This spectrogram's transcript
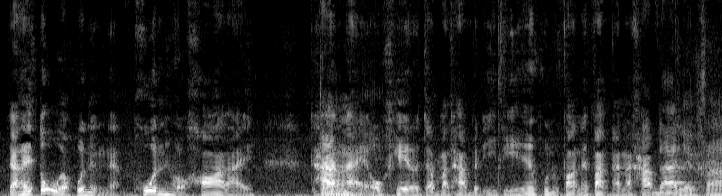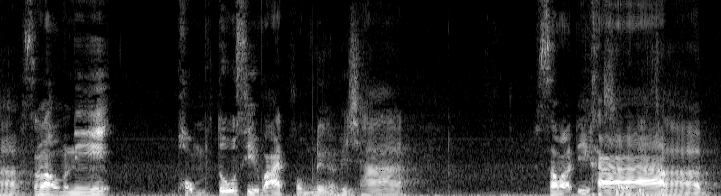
อยากให้ตู้กับคุณหนึ่งเนี่ยพูดในหัวข้ออะไร ถ้าไหนโอเค เราจะมาทำเป็น EP ให้คุณผู้ฟังได้ฟังกันนะครับ ได้เลยครับสำหรับวันนี้ผมตู้สีวัตรผมหนึ่งอภิชาติ สวัสดีครัสวัสดีครับ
